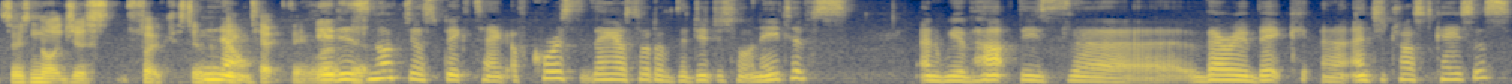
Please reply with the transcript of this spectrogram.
So it's not just focused in the no, big tech thing. Right? It is yeah. not just big tech. Of course, they are sort of the digital natives and we have had these uh, very big uh, antitrust cases.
